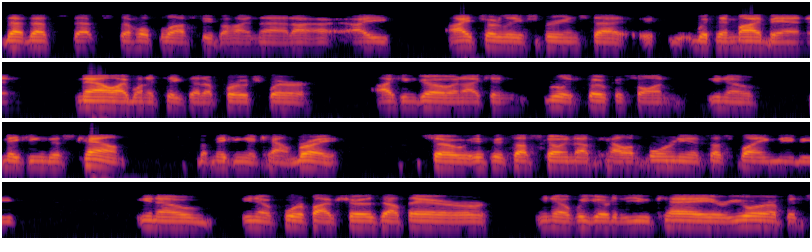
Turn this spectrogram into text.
That that's that's the whole philosophy behind that. I I I totally experienced that within my band, and now I want to take that approach where I can go and I can really focus on you know making this count but making it count right. So if it's us going to California, it's us playing maybe, you know, you know, four or five shows out there, or you know, if we go to the UK or Europe, it's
